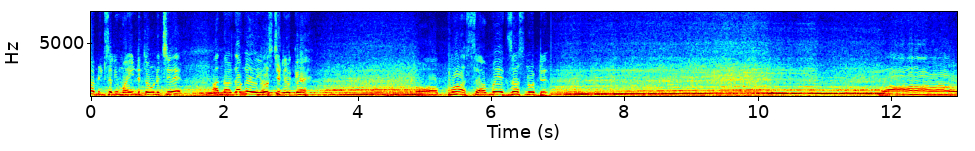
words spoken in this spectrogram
அப்படின்னு சொல்லி மைண்டு தோணுச்சு. அதனால தாங்க யோசிச்சுட்டு இருக்கேன். அப்பா செம்ம exhaust note Wow.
